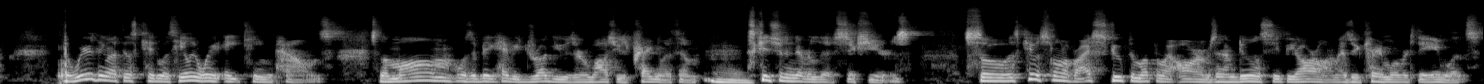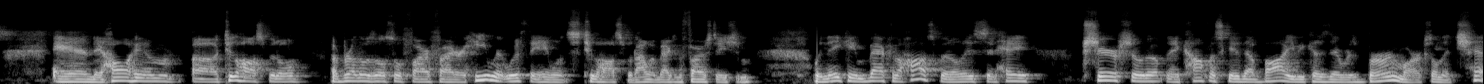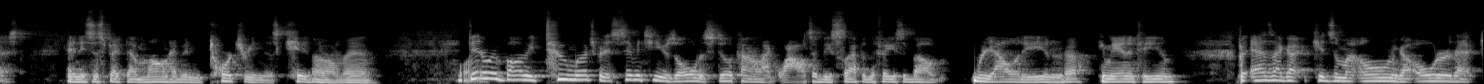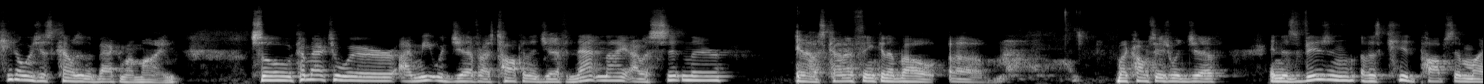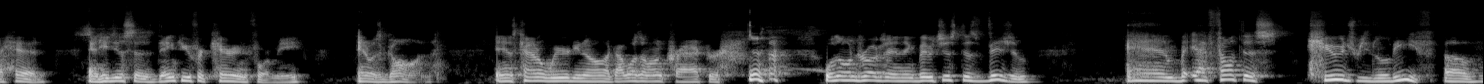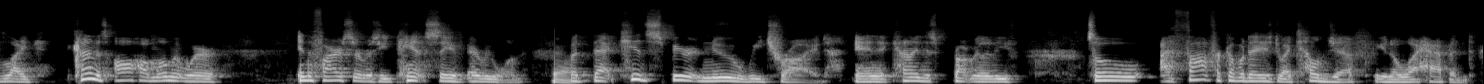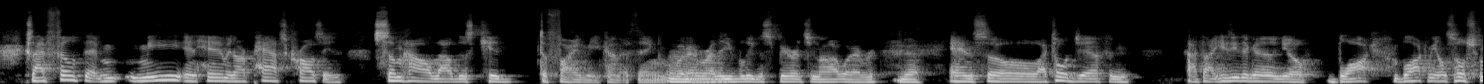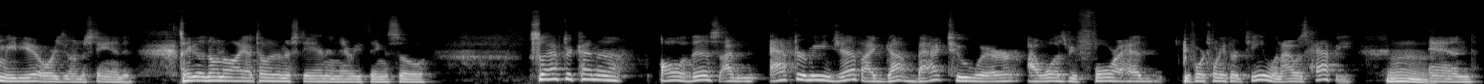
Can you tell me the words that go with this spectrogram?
The weird thing about this kid was he only weighed 18 pounds. So the mom was a big heavy drug user while she was pregnant with him. Mm. This kid should have never lived six years. So this kid was enough. where I scooped him up in my arms and I'm doing CPR on him as we carry him over to the ambulance. And they haul him uh, to the hospital. My brother was also a firefighter. He went with the ambulance to the hospital. I went back to the fire station. When they came back from the hospital, they said, "Hey, sheriff showed up and they confiscated that body because there was burn marks on the chest, and they suspect that mom had been torturing this kid." Oh man. Wow. Didn't really bother me too much, but at 17 years old, it's still kind of like, wow, it's a big slap in the face about reality and Yeah. humanity. And but as I got kids of my own and got older, that kid always just kind of was in the back of my mind. So come back to where I meet with Jeff, and I was talking to Jeff, and that night I was sitting there, and I was kind of thinking about um, my conversation with Jeff, and this vision of this kid pops in my head, and he just says, "Thank you for caring for me," and it was gone. And it's kind of weird, you know, like I wasn't on crack or wasn't on drugs or anything, but it was just this vision. And but I felt this huge relief of like kind of this aha moment where in the fire service you can't save everyone. Yeah. But that kid's spirit knew we tried, and it kind of just brought relief. So I thought for a couple of days, do I tell Jeff, you know, what happened? Because I felt that m- me and him and our paths crossing somehow allowed this kid to find me, kind of thing. Whatever, Mhm. whether you believe in spirits or not, whatever. yeah. And so I told Jeff, and I thought he's either gonna, you know, block block me on social media or he's gonna understand it. So he goes, no, no, I, I totally understand and everything. So, so after kind of all of this, I'm after meeting Jeff, I got back to where I was before I had before 2013 when I was happy. Mm. And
